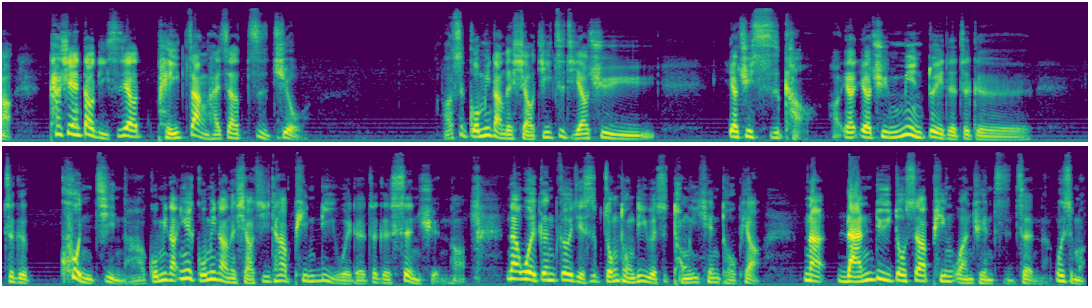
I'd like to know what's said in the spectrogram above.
啊，他现在到底是要陪葬还是要自救？啊，是国民党的小鸡自己要去要去思考，好，要要去面对的这个这个困境啊！国民党因为国民党的小鸡他要拼立委的这个胜选哈，那我也跟各位解释，总统立委是同一天投票。那蓝绿都是要拼完全执政啊？为什么？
